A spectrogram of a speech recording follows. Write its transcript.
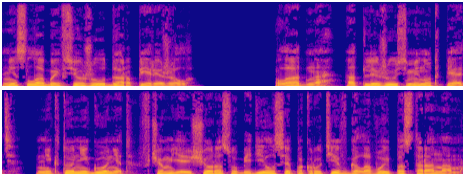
Не слабый все же удар пережил. Ладно, отлежусь минут пять. Никто не гонит, в чем я еще раз убедился, покрутив головой по сторонам.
